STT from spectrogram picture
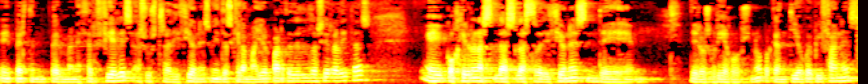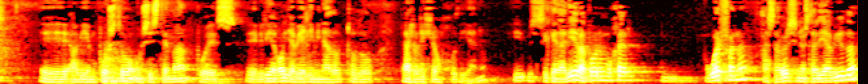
eh, permanecer fieles a sus tradiciones, mientras que la mayor parte de los israelitas eh, cogieron las, tradiciones de, de, los griegos, ¿no? Porque Antíoco Epifanes eh, había impuesto un sistema pues eh, griego y había eliminado toda la religión judía. ¿no? Y se quedaría la pobre mujer huérfana a saber si no estaría viuda,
